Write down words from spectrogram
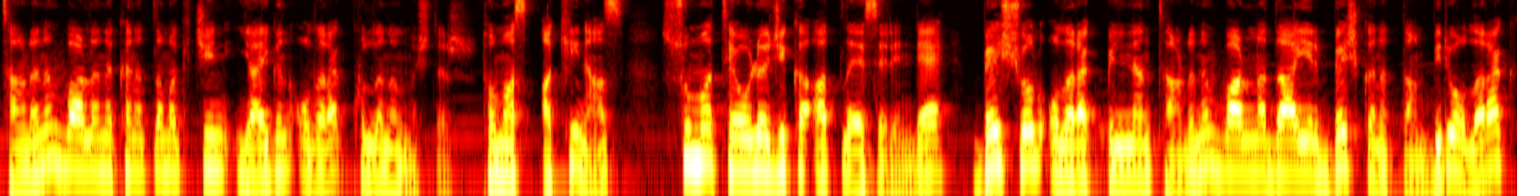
Tanrı'nın varlığını kanıtlamak için yaygın olarak kullanılmıştır. Thomas Aquinas, Summa Theologica adlı eserinde 5 yol olarak bilinen Tanrı'nın varlığına dair 5 kanıttan biri olarak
